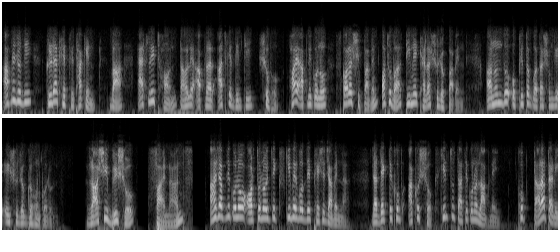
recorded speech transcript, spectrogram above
আপনি যদি ক্রীড়াক্ষেত্রে থাকেন বা অ্যাথলিট হন তাহলে আপনার আজকের দিনটি শুভ। হয় আপনি কোনো স্কলারশিপ পাবেন অথবা টিমে খেলার সুযোগ পাবেন। আনন্দ ও কৃতজ্ঞতার সঙ্গে এই সুযোগ গ্রহণ করুন। রাশি বৃষ ফাইন্যান্স আজ আপনি কোনো অর্থনৈতিক স্কিমের মধ্যে ফেসে যাবেন না, যা দেখতে খুব আকর্ষক, কিন্তু তাতে কোনো লাভ নেই। খুব তাড়াতাড়ি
